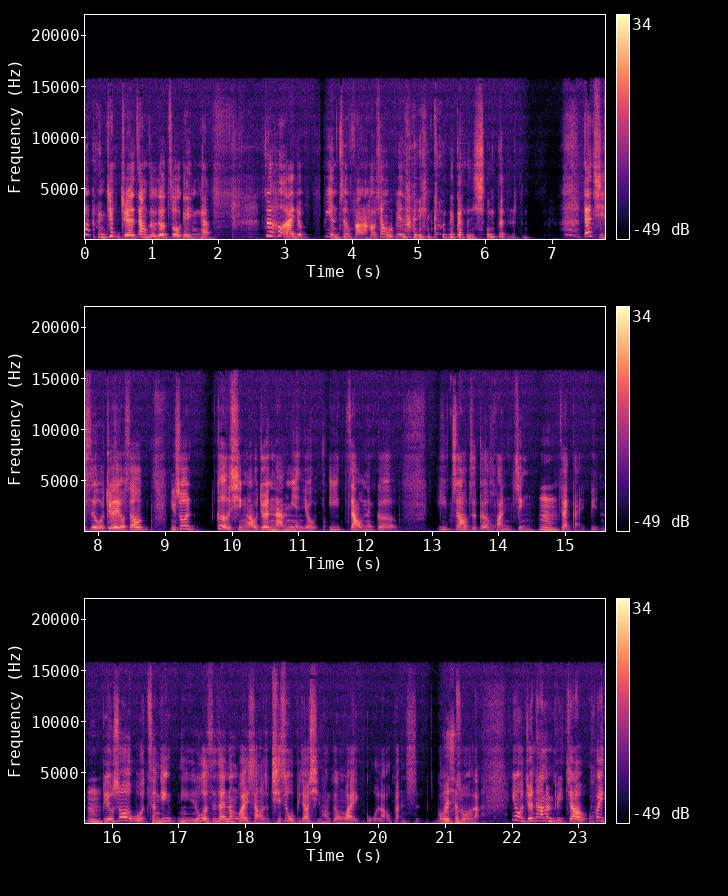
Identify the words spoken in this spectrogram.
你就觉得这样子，我就做给你看。所以后来就变成，反而好像我变成一个那个很凶的人。但其实我觉得有时候你说个性啊，我觉得难免有依照那个依照这个环境嗯在改变。嗯比如说，我曾经，你如果是在那种外商的时候，其实我比较喜欢跟外国老板是工作啦，因为我觉得他们比较会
